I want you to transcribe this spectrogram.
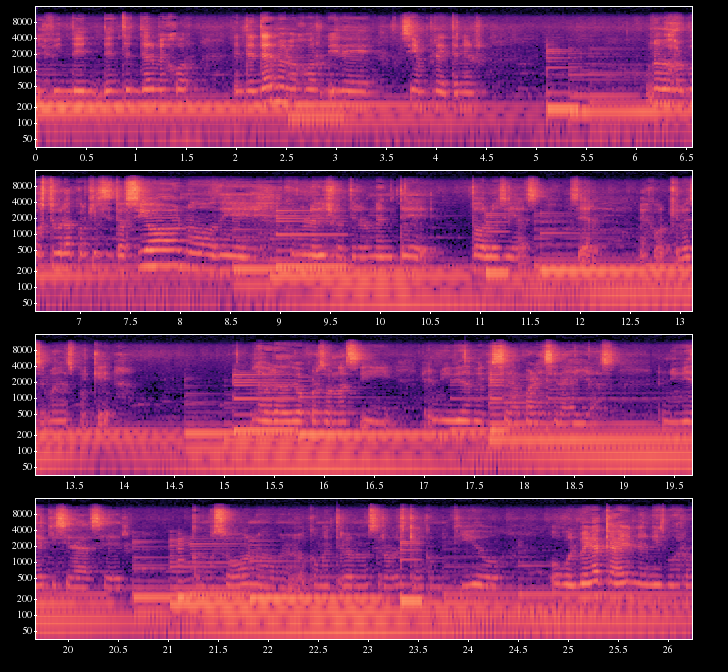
el fin de, de entender mejor, de entenderme mejor y de siempre tener una mejor postura a cualquier situación o de, como lo he dicho anteriormente, todos los días ser mejor que los demás porque la verdad veo personas y en mi vida me quisiera parecer a ellas, en mi vida quisiera ser como son volver a caer en el mismo error.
